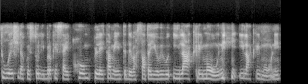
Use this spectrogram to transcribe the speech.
tu esci da questo libro che sei completamente devastata, io avevo i lacrimoni, i lacrimoni.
